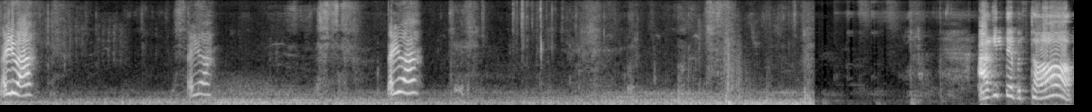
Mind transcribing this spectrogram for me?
빨리 와. 빨리 와. 빨리 와. 아기 때부터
